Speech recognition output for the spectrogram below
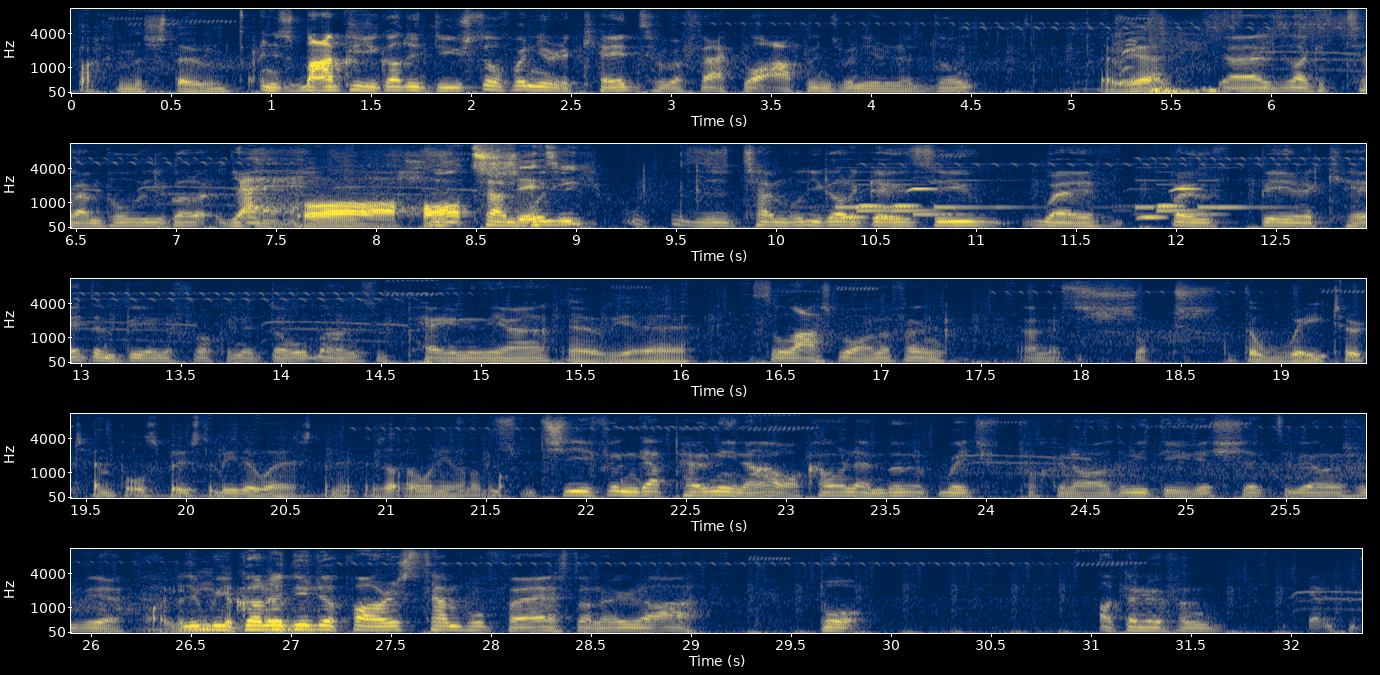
Back in the stone? And it's mad because you gotta do stuff when you're a kid to affect what happens when you're an adult. Oh yeah. Yeah, there's like a temple you gotta. Yeah. Oh, Heart There's temple City. You, there's a temple you gotta go to where both being a kid and being a fucking adult man is a pain in the ass. Oh yeah. It's the last one, I think, and it sucks. The Water Temple's supposed to be the worst, isn't it? Is that the one you're on about? See if we can get Pony now. I can't remember which fucking order we do this shit, to be honest with you. Oh, I think we've got to do the Forest Temple first, I know that. But I don't know if I'm,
